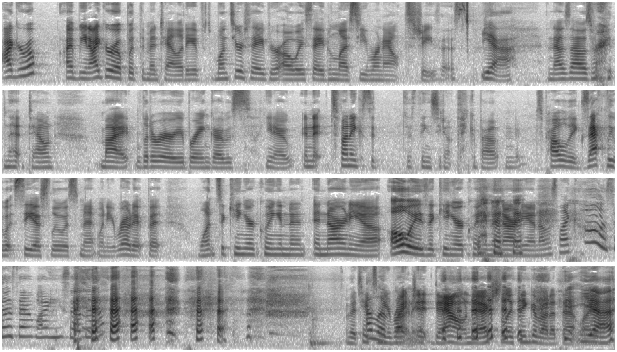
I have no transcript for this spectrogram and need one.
I grew up. I mean, I grew up with the mentality of once you're saved, you're always saved unless you renounce Jesus. yeah And as I was writing that down, my literary brain goes, you know, and it's funny because the things you don't think about, and it's probably exactly what C.S. Lewis meant when he wrote it, but once a king or queen in, in Narnia, always a king or queen in Narnia. And I was like, oh, is that why he said that? But it takes me writing it down to actually think about it that way. yeah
